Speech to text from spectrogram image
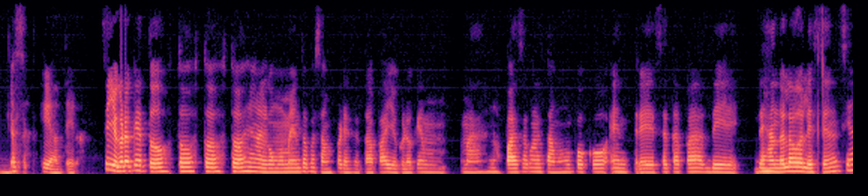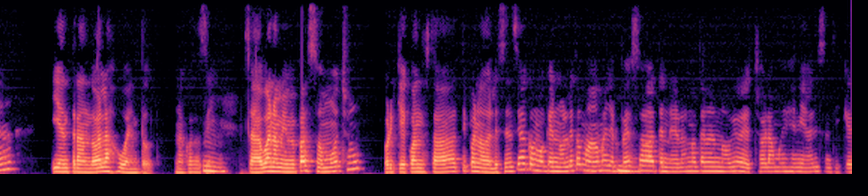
vida, Exacto. que antes era. Sí, yo creo que todos, todos, todos, todos en algún momento pasamos por esa etapa. Yo creo que más nos pasa cuando estamos un poco entre esa etapa de dejando la adolescencia y entrando a la juventud, una cosa así. Mm, O sea, bueno, a mí me pasó mucho porque cuando estaba tipo en la adolescencia como que no le tomaba mayor Mm. peso a tener o no tener novio, de hecho era muy genial y sentí que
